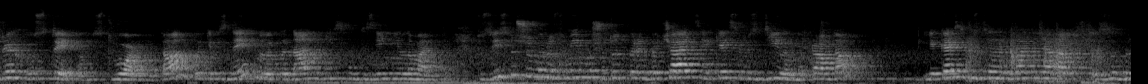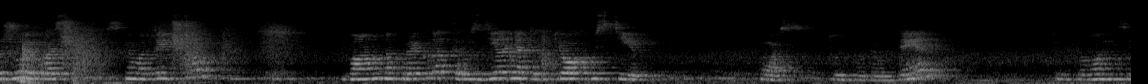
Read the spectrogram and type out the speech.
три хвости там, створені, так? і потім з них ми викладаємо якісь фантазійні елементи. То звісно, що ми розуміємо, що тут передбачається якесь розділення, правда? Якесь розділення, давайте я так зображу якось схематично. Вам, наприклад, розділення тих трьох хвостів. Ось, тут буде один, тут по логіці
